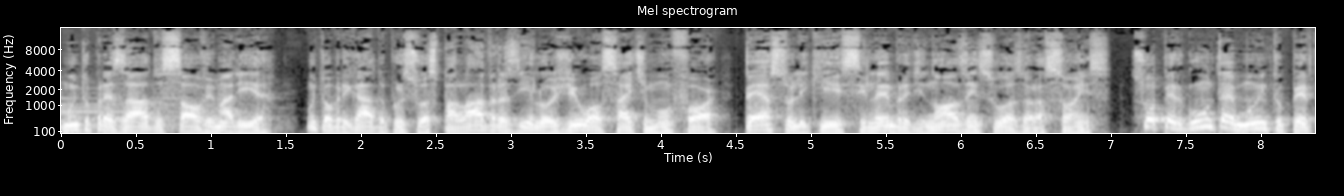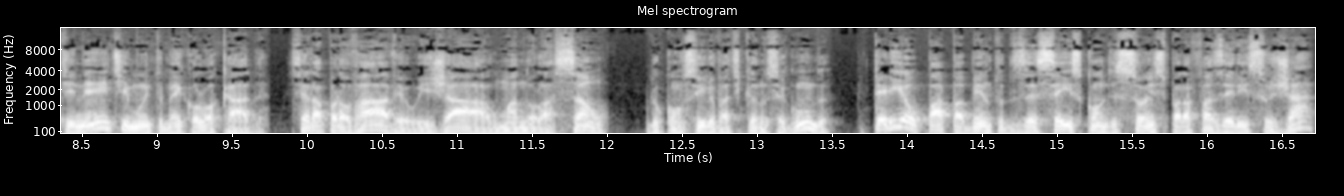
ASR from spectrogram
Muito prezado, salve Maria. Muito obrigado por suas palavras de elogio ao site Monfort. Peço-lhe que se lembre de nós em suas orações. Sua pergunta é muito pertinente e muito bem colocada. Será provável, e já uma anulação, do Concílio Vaticano II? Teria o Papa Bento XVI condições para fazer isso já?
